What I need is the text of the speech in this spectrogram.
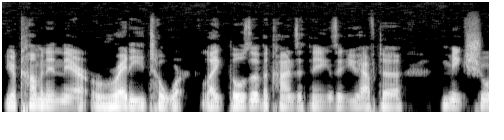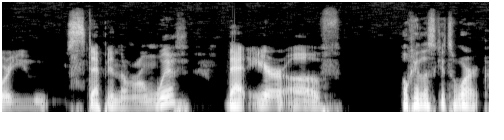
You're coming in there ready to work. Like those are the kinds of things that you have to make sure you step in the room with that air of, okay, let's get to work.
